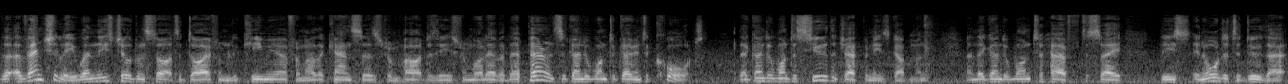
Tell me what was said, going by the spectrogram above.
that eventually when these children start to die from leukemia, from other cancers, from heart disease, from whatever, their parents are going to want to go into court. They're going to want to sue the Japanese government and they're going to want to have to say these, in order to do that,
